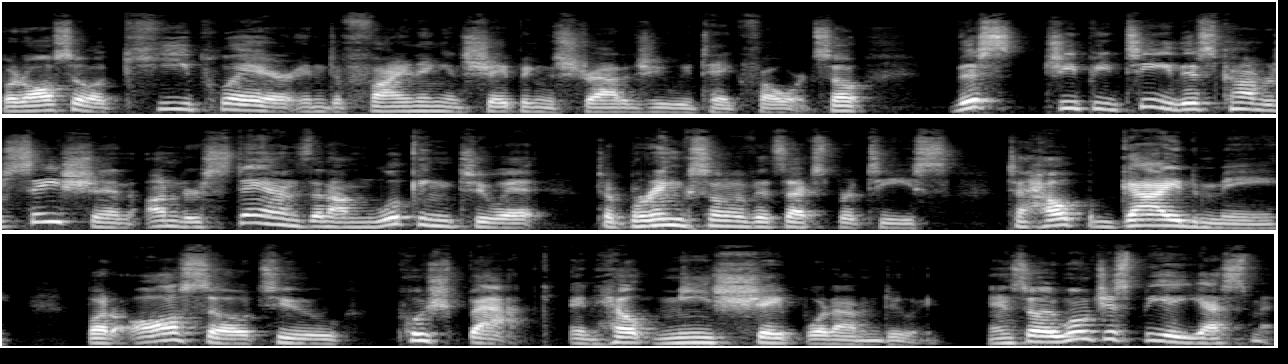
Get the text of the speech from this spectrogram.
but also a key player in defining and shaping the strategy we take forward. So, this GPT, this conversation understands that I'm looking to it to bring some of its expertise to help guide me, but also to push back and help me shape what I'm doing. And so it won't just be a yes man,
